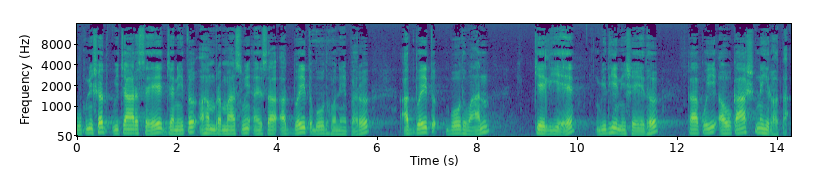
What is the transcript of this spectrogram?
उपनिषद विचार से जनित अहम ब्रह्मास्मि ऐसा अद्वैत बोध होने पर अद्वैत बोधवान के लिए विधि निषेध का कोई अवकाश नहीं रहता।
